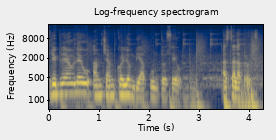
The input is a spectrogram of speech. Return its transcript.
www.amchamcolombia.co. Hasta la próxima.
